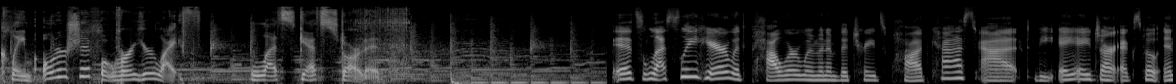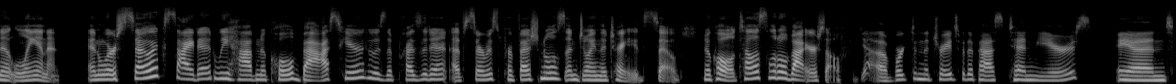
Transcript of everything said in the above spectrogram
claim ownership over your life. Let's get started. It's Leslie here with Power Women of the Trades podcast at the AHR Expo in Atlanta. And we're so excited. We have Nicole Bass here, who is the president of Service Professionals and Join the Trades. So, Nicole, tell us a little about yourself. Yeah, I've worked in the trades for the past 10 years. And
